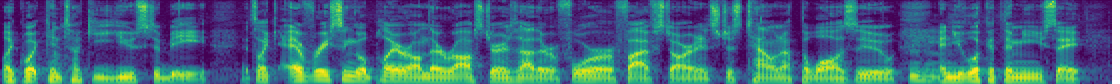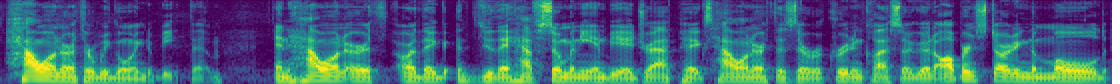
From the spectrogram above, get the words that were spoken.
like what Kentucky used to be. It's like every single player on their roster is either a four or a five star, and it's just talent at the wazoo. Mm-hmm. And you look at them and you say, how on earth are we going to beat them? And how on earth are they? Do they have so many NBA draft picks? How on earth is their recruiting class so good? Auburn's starting to mold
